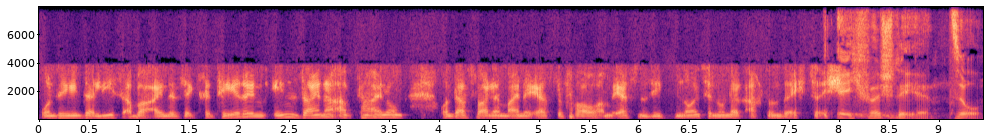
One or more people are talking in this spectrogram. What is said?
und hinterließ aber eine Sekretärin in seiner Abteilung und das war dann meine erste Frau am 1.7.1968. Ich verstehe. So.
